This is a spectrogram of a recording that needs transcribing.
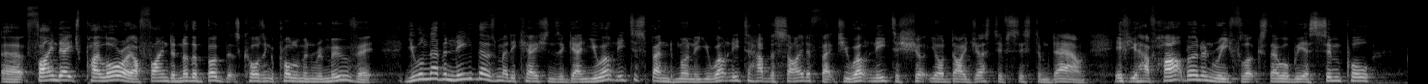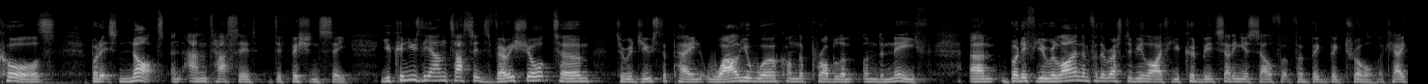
uh, find H. pylori or find another bug that's causing a problem and remove it, you will never need those medications again. You won't need to spend money. You won't need to have the side effects. You won't need to shut your digestive system down. If you have heartburn and reflux, there will be a simple cause, but it's not an antacid deficiency. You can use the antacids very short term to reduce the pain while you work on the problem underneath. Um, but if you rely on them for the rest of your life, you could be setting yourself up for big, big trouble, okay?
